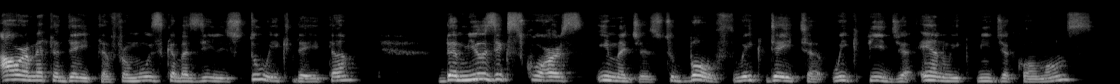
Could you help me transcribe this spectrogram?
our metadata from Musica Brasilis to Wikidata the music scores images to both Wikidata, Wikipedia, and Wikimedia Commons.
